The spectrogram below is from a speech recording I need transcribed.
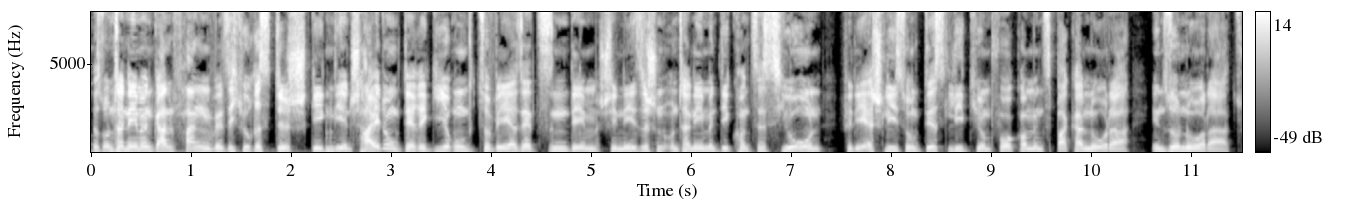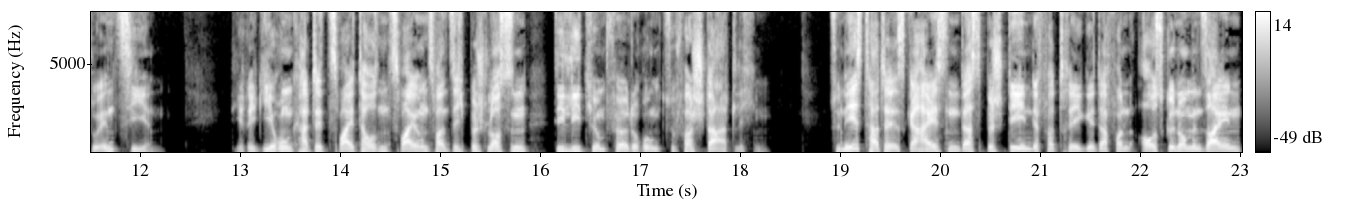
Das Unternehmen Ganfang will sich juristisch gegen die Entscheidung der Regierung zur Wehr setzen, dem chinesischen Unternehmen die Konzession für die Erschließung des Lithiumvorkommens Bacanora in Sonora zu entziehen. Die Regierung hatte 2022 beschlossen, die Lithiumförderung zu verstaatlichen. Zunächst hatte es geheißen, dass bestehende Verträge davon ausgenommen seien,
